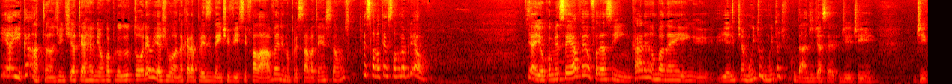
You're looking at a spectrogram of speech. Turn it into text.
E aí, gata, a gente ia ter a reunião com a produtora, eu e a Joana, que era presidente e vice, falava, ele não prestava atenção, e só prestava atenção no Gabriel. E aí eu comecei a ver, eu falei assim, caramba, né? E, e ele tinha muito, muita dificuldade de, de, de de,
